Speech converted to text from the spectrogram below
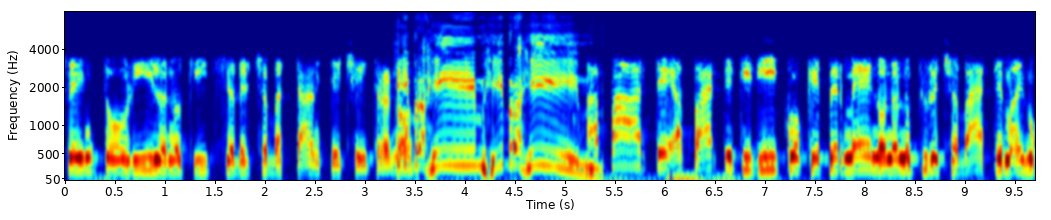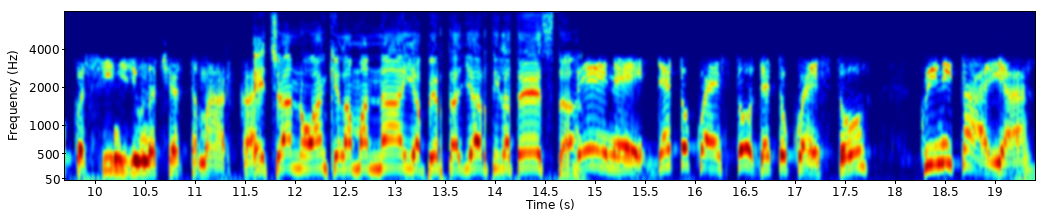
sento lì la notizia del ciabattante, eccetera. No? Ibrahim, Ibrahim! A parte, a parte ti dico che per me non hanno più le ciabatte, ma i mocassini di una certa marca. E c'hanno anche la mannaia per tagliarti la testa. Bene, detto questo, detto questo, qui in Italia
